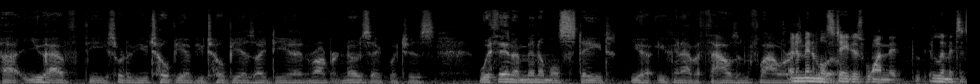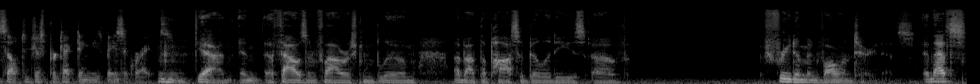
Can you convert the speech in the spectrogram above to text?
Uh, you have the sort of utopia of utopias idea in Robert Nozick, which is within a minimal state, you ha- you can have a thousand flowers. And a minimal bloom. state is one that limits itself to just protecting these basic rights. Mm-hmm. Yeah, and a thousand flowers can bloom about the possibilities of freedom and voluntariness, and that's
